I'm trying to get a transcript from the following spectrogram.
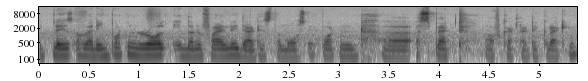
it plays a very important role in the refinery. That is the most important uh, aspect of catalytic cracking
